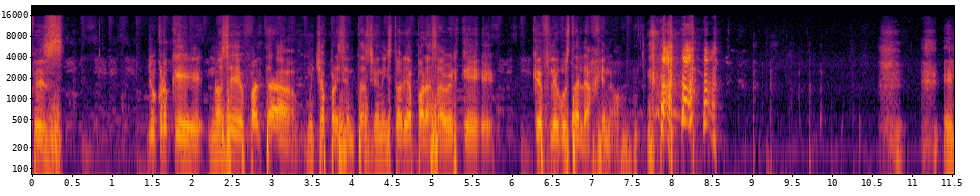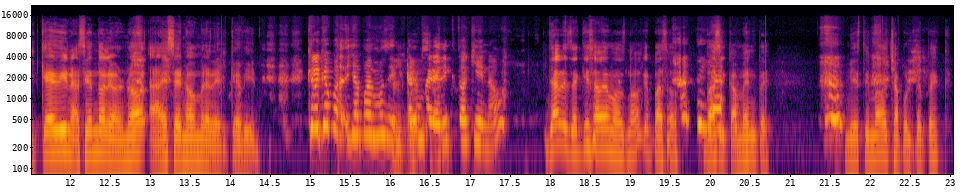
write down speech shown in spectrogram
Pues yo creo que no hace falta mucha presentación e historia para saber que Kef le gusta el ajeno. El Kevin haciéndole honor a ese nombre del Kevin. Creo que ya podemos dictar un veredicto aquí, ¿no? Ya desde aquí sabemos, ¿no? ¿Qué pasó? Básicamente. Mi estimado Chapultepec.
